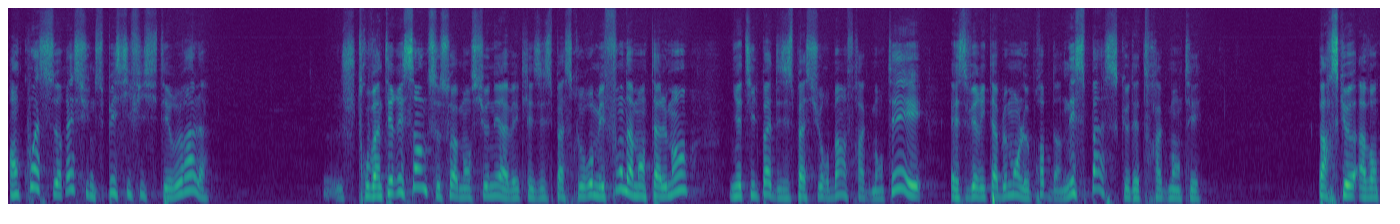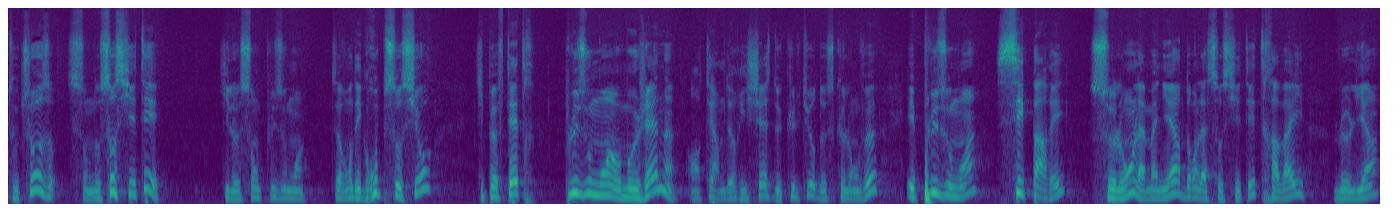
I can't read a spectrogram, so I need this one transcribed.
En quoi serait-ce une spécificité rurale? Je trouve intéressant que ce soit mentionné avec les espaces ruraux, mais fondamentalement, n'y a-t-il pas des espaces urbains fragmentés? Et est-ce véritablement le propre d'un espace que d'être fragmenté? Parce que, avant toute chose, ce sont nos sociétés qui le sont plus ou moins. Nous avons des groupes sociaux qui peuvent être plus ou moins homogènes en termes de richesse, de culture, de ce que l'on veut, et plus ou moins séparés selon la manière dont la société travaille le lien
